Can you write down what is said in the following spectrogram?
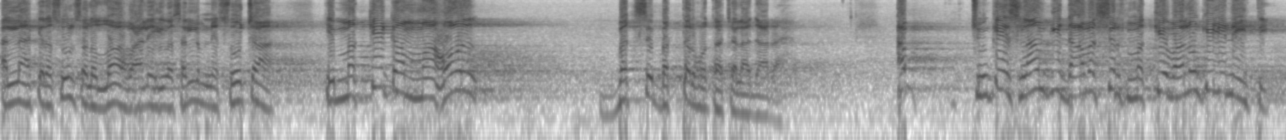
اللہ کے رسول صلی اللہ علیہ وسلم نے سوچا کہ مکے کا ماحول بد سے بدتر ہوتا چلا جا رہا ہے۔ اب چونکہ اسلام کی دعوت صرف مکے والوں کے لیے نہیں تھی،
